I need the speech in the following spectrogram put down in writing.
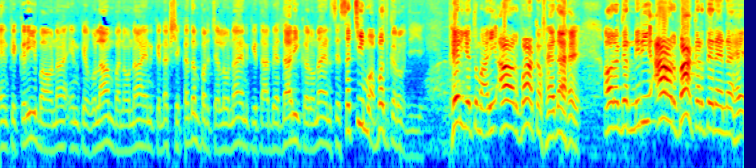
इनके करीब आओ ना इनके गुलाम बनो ना इनके नक्शे कदम पर चलो ना इनकी ताबेदारी करो ना इनसे सच्ची मोहब्बत करो जी फिर ये तुम्हारी आ और वाह का फ़ायदा है। और अगर निरी आ और वाह करते रहना है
